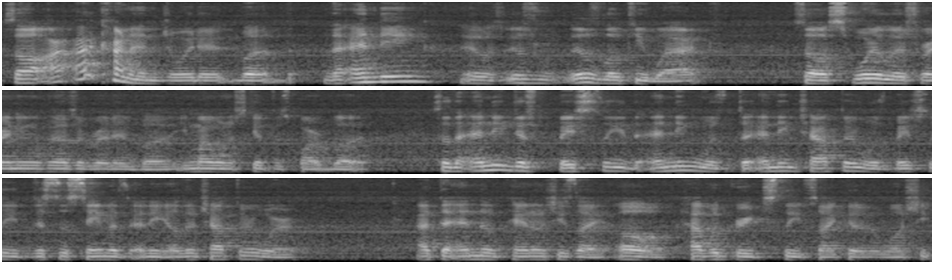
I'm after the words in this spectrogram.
So I, I kind of enjoyed it, but the ending it was it was it was low key whack. So spoilers for anyone who hasn't read it, but you might want to skip this part. But so the ending just basically the ending was the ending chapter was basically just the same as any other chapter where at the end of the panel she's like, "Oh, have a great sleep, Saika." Well, she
